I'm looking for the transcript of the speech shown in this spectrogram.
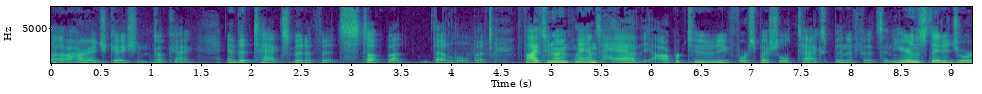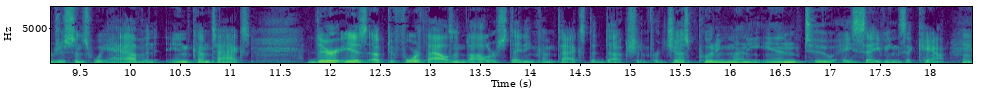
uh, higher education. Okay. And the tax benefits, talk about that a little bit. 529 plans have the opportunity for special tax benefits. And here in the state of Georgia, since we have an income tax, there is up to $4,000 state income tax deduction for just putting money into a savings account. Hmm.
